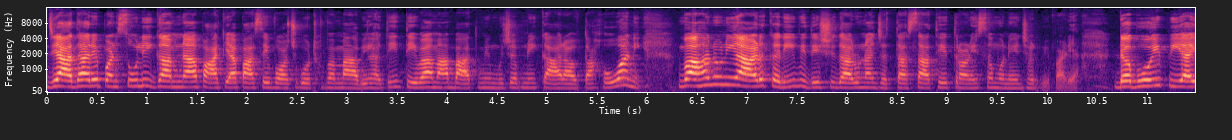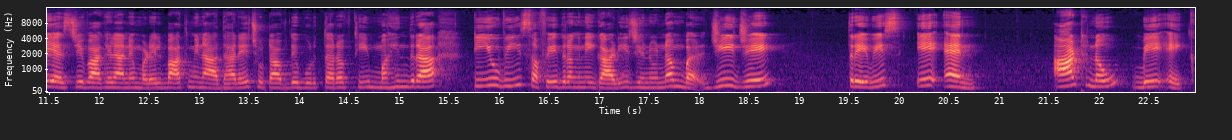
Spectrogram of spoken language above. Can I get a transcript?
જે આધારે પણસોલી ગામના પાટિયા પાસે વોચ ગોઠવવામાં આવી હતી. તેવામાં બાતમી મુજબની કાર આવતા હોવાની વાહનોની આડ કરી વિદેશી દારૂના જથ્થા સાથે ત્રણેય સમૂહને ઝડપી પાડ્યા. ડભોઈ પીઆઈએસ જે વાઘેલાને મળેલ બાતમીના આધારે છોટાઉદેપુર તરફથી મહિન્દ્રા ટીયુવી સફેદ રંગની ગાડી જેનો નંબર જી જે ત્રેવીસ એ એન આઠ નવ બે એક.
